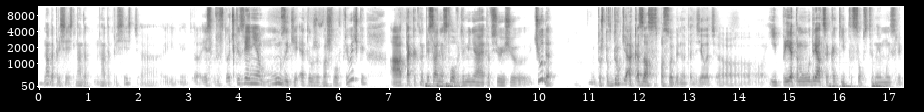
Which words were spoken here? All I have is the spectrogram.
Надо присесть, надо, надо присесть. Э, если, с точки зрения музыки это уже вошло в привычки, а так как написание слов для меня это все еще чудо, то, что вдруг я оказался способен это делать, а, и при этом умудряться какие-то собственные мысли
